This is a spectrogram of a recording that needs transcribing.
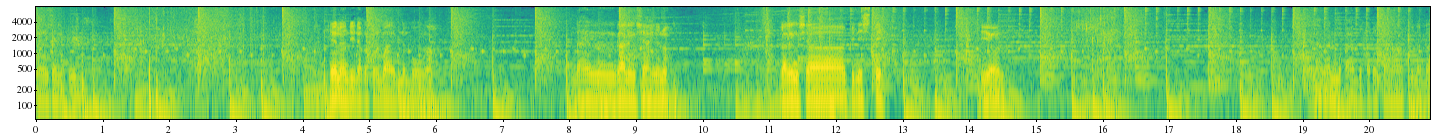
Meron sa likod. Yan oh, hindi nakasurvive na bunga. Dahil galing siya ano? Galing siya piniste yun kailangan makaabot ako sa pinaka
